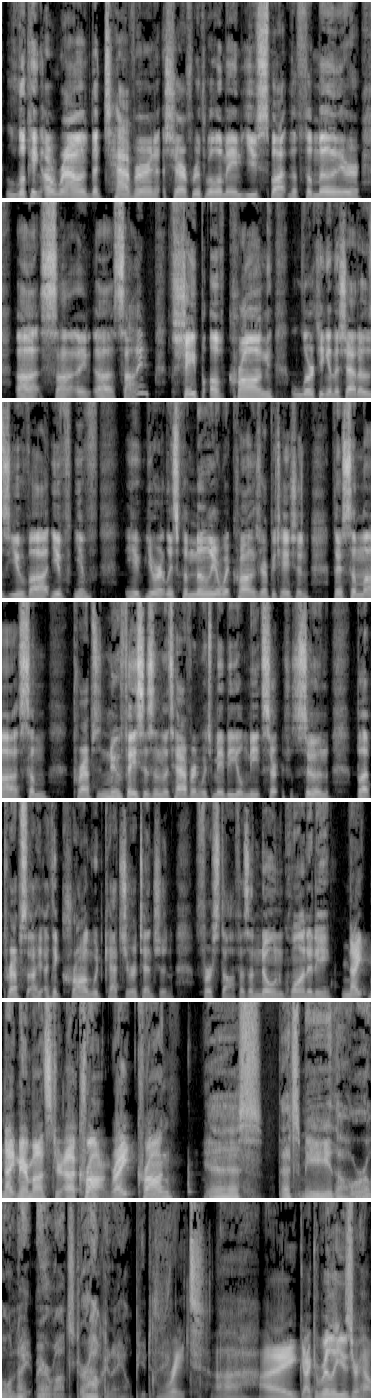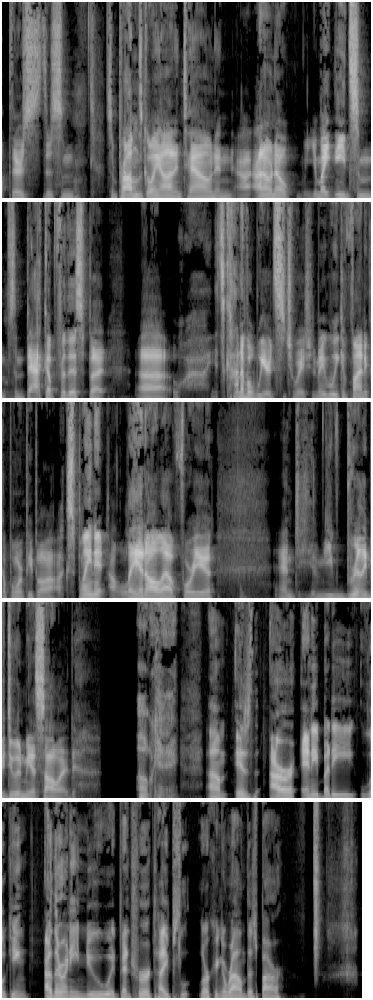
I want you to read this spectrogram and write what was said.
Looking around the tavern, Sheriff Ruth Willowmane, you spot the familiar uh, sign, uh, sign shape of Krong lurking in the shadows. You've, uh, you've, you've, you, you're at least familiar with Krong's reputation. There's some, uh, some perhaps new faces in the tavern, which maybe you'll meet cer- soon. But perhaps I, I think Krong would catch your attention first off as a known quantity. Night Nightmare Monster. Uh, Krong, right? Krong? Yes, that's me, the horrible nightmare monster. How can I help you today? Great. Uh, I I could really use your help. There's there's some some problems going on in town, and I, I don't know. You might need some some backup for this, but uh, it's kind of a weird situation. Maybe we can find a couple more people. I'll explain it. I'll lay it all out for you, and you really be doing me a solid. Okay. Um, is are anybody looking? Are there any new adventurer types lurking around this bar?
